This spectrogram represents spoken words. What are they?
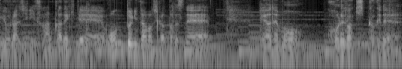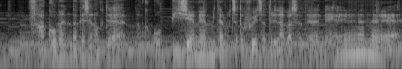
ビオラジに参加できて本当に楽しかったですね。いやでもこれがきっかけでサコメンだけじゃなくてなんかこう BJ 面みたいなのちょっと増えちゃったりなんかしちゃってね。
